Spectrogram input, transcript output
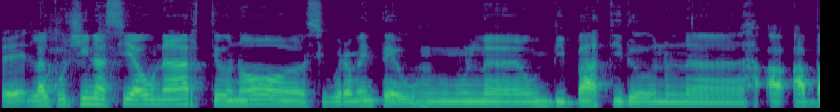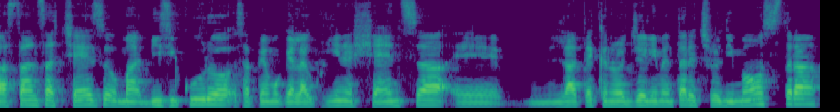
Se la cucina sia un'arte o no, sicuramente un, un, un dibattito non, a, abbastanza acceso, ma di sicuro sappiamo che la cucina è scienza e la tecnologia alimentare ce lo dimostra.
